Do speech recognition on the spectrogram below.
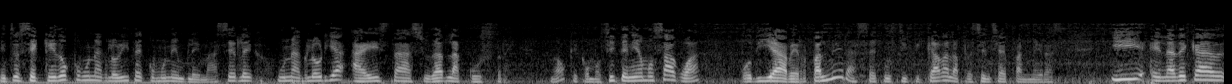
Entonces se quedó como una glorita y como un emblema, hacerle una gloria a esta ciudad lacustre, ¿no? Que como si teníamos agua, podía haber palmeras, se justificaba la presencia de palmeras. Y en la década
